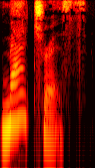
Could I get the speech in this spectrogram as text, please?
mattress.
